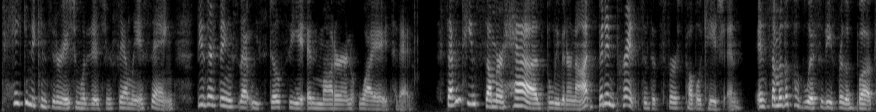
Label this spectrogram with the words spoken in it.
take into consideration what it is your family is saying? These are things that we still see in modern YA today. 17th Summer has, believe it or not, been in print since its first publication in some of the publicity for the book,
